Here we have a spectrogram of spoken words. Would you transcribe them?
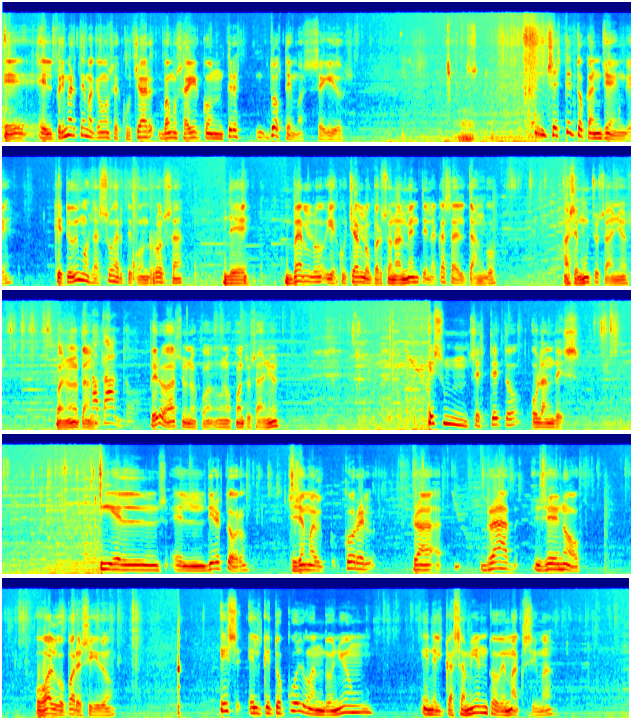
Eh, el primer tema que vamos a escuchar, vamos a ir con tres, dos temas seguidos. Un sesteto canyengue que tuvimos la suerte con Rosa de verlo y escucharlo personalmente en la Casa del Tango hace muchos años. Bueno, no tanto No tanto. pero hace unos, unos cuantos años. Es un sexteto holandés. Y el, el director se llama el Korel Ra- Radjenov, o algo parecido. Es el que tocó el bandoneón en el casamiento de Máxima,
